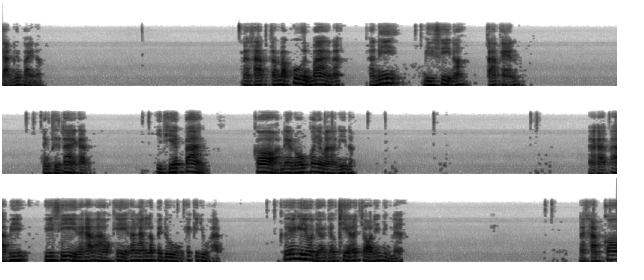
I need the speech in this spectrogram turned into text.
ชันๆขึ้นไปเนาะนะครับสำหรับคู่อื่นบ้างนะ อันนี้ BC เนาะตามแผน ยังถือได้ครับ ETS บ้าง ก็แนวโน้มก็จะมาทางนี้เนาะนะครับอ่า B BC นะครับอ่าโอเคถ้างั้นเราไปดู XU ครับ คือ XU เดี๋ยวเดี๋ยวเคลียร์หน้าจอนิดหนึ่งนะนะครับ ก็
